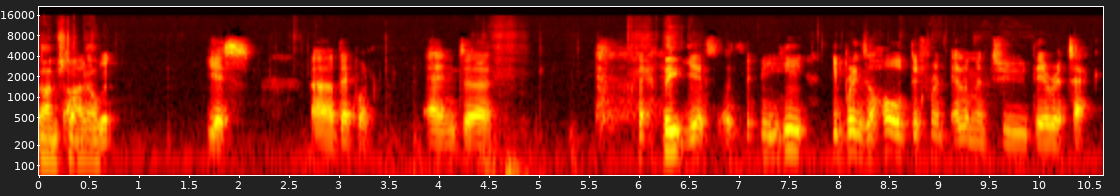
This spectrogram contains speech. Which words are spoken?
Um, Stockdale. Yes, uh, that one. And uh, the, yes, he he brings a whole different element to their attack.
